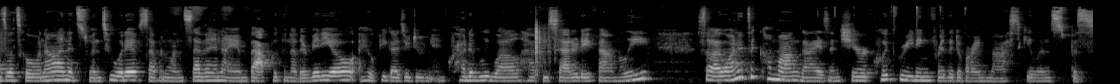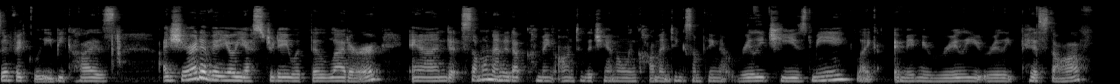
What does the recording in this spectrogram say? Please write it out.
Guys, what's going on? It's Twintuitive717. I am back with another video. I hope you guys are doing incredibly well. Happy Saturday, family. So I wanted to come on, guys, and share a quick reading for the Divine Masculine specifically because I shared a video yesterday with the letter, and someone ended up coming onto the channel and commenting something that really cheesed me. Like, it made me really, really pissed off.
